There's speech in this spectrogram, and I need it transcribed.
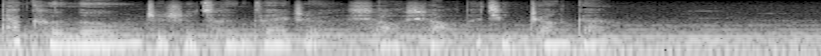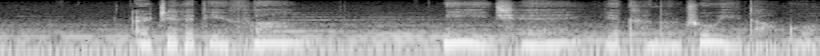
它可能只是存在着小小的紧张感，而这个地方你以前也可能注意到过，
